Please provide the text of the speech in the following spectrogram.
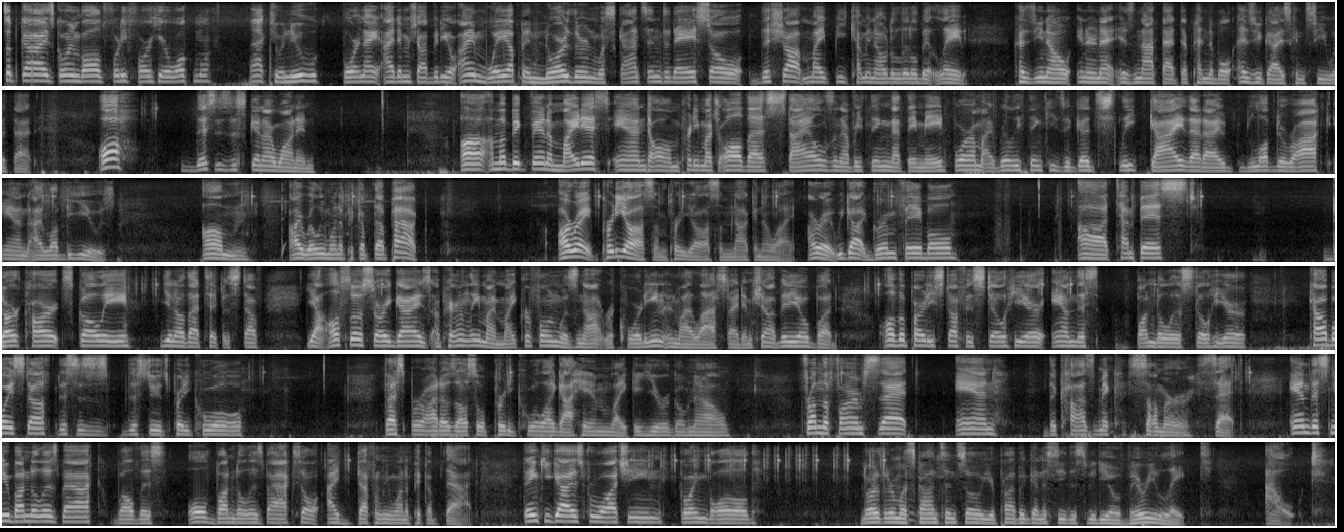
What's up guys, Going Bald 44 here, welcome back to a new Fortnite item shop video. I am way up in northern Wisconsin today, so this shop might be coming out a little bit late. Because, you know, internet is not that dependable, as you guys can see with that. Oh, this is the skin I wanted. Uh, I'm a big fan of Midas and um, pretty much all the styles and everything that they made for him. I really think he's a good, sleek guy that I love to rock and I love to use. Um, I really want to pick up that pack. Alright, pretty awesome, pretty awesome, not gonna lie. Alright, we got Grim Fable, uh, Tempest, Darkheart, Scully, you know, that type of stuff. Yeah, also, sorry guys, apparently my microphone was not recording in my last item shop video, but all the party stuff is still here, and this bundle is still here. Cowboy stuff, this is, this dude's pretty cool. Desperado's also pretty cool. I got him like a year ago now. From the farm set and the Cosmic Summer set. And this new bundle is back. Well, this old bundle is back, so I definitely want to pick up that. Thank you guys for watching. Going Bald, Northern Wisconsin, so you're probably going to see this video very late. Out.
